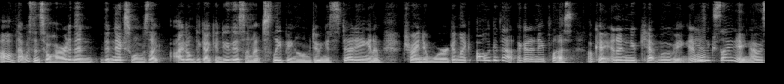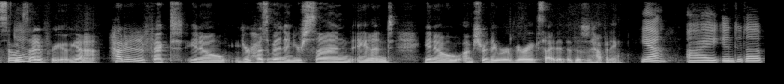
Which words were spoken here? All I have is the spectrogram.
Oh, that wasn't so hard. And then the next one was like, I don't think I can do this. I'm not sleeping. All I'm doing is studying and I'm trying to work. And like, oh, look at that. I got an A plus. Okay. And then you kept moving. And it was exciting. I was so Yeah. excited for you. Yeah. How did it affect, you know, your husband and your son? And, you know, I'm sure they were very excited that this was happening. Yeah, I ended up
